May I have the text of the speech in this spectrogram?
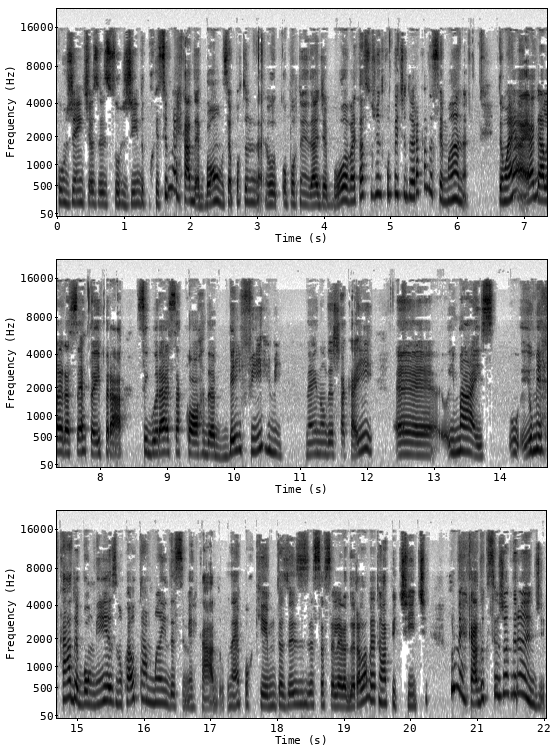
com gente às vezes surgindo, porque se o mercado é bom, se a oportunidade, é boa, vai estar tá surgindo competidor a cada semana. Então é, é a galera certa aí para segurar essa corda bem firme né, e não deixar cair. É, e mais, o, e o mercado é bom mesmo? Qual é o tamanho desse mercado? Né? Porque muitas vezes essa aceleradora ela vai ter um apetite para o mercado que seja grande.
